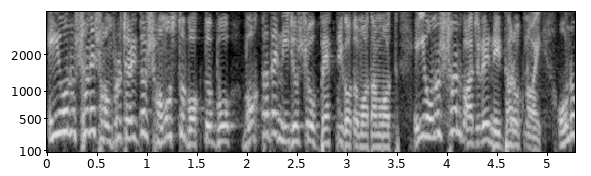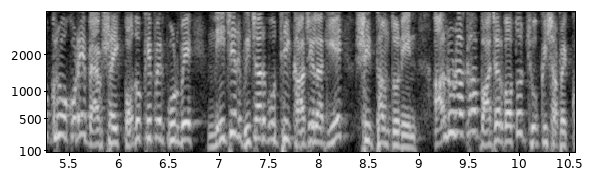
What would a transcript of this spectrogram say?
এই অনুষ্ঠানে সম্প্রচারিত সমস্ত বক্তব্য বক্তাদের নিজস্ব ব্যক্তিগত মতামত। এই অনুষ্ঠান বাজারে নির্ধারক নয় অনুগ্রহ করে ব্যবসায়িক পদক্ষেপের পূর্বে নিজের বিচার বুদ্ধি কাজে লাগিয়ে সিদ্ধান্ত নিন। আলু রাখা বাজারগত ঝুঁকি সাপেক্ষ।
